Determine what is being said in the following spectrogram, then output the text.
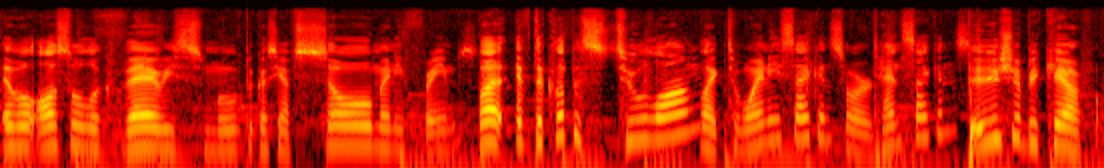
it will also look very smooth because you have so many frames. But if the clip is too long, like 20 seconds or 10 seconds, then you should be careful.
